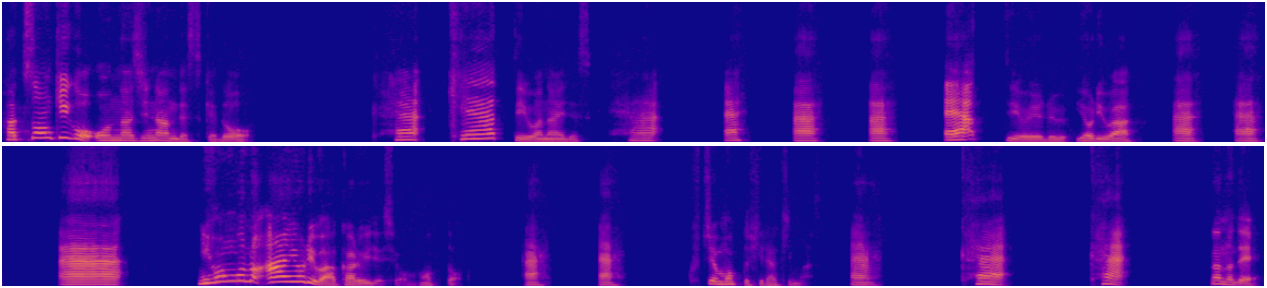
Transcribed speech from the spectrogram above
発音記号同じなんですけど、キャって言わないです。は、あ、あ、あ、えって言われるよりは、あ、あ、あ。日本語のあよりは明るいですよ、もっと。口をもっと開きます。あ、か、か。なので、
